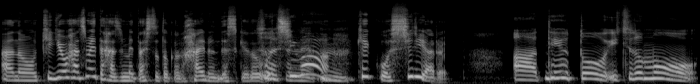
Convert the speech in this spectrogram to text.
あの企業初めて始めた人とかが入るんですけどう、ね,、ちは結構シリアル。あっていうと一度も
